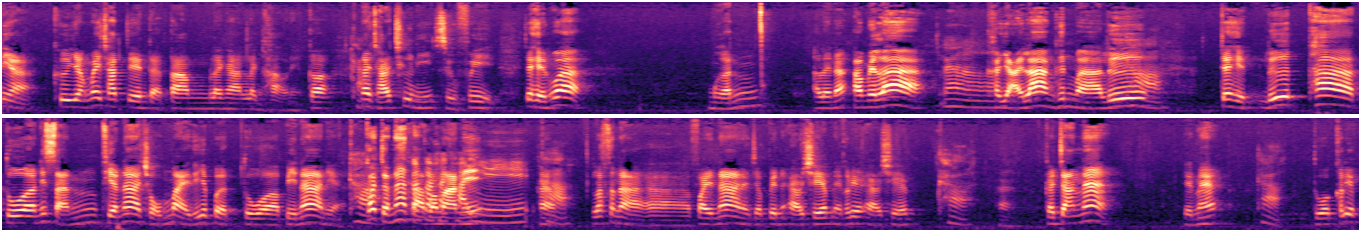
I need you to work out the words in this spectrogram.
เนี่ยคือยังไม่ชัดเจนแต่ตามรายงานแหล่งข่าวเนี่ยก็ค่ะได้ใช้ชื่อนี้ซิลฟี่จะเห็นว่า เหมือนอะไรนะอเมล่าอ่าขยายร่างขึ้นมาหรือ ค่ะ จะเห็นหรือถ้าตัวนิสสันเทียนาโฉมใหม่ที่จะเปิดตัวปีหน้าเนี่ย ค่ะก็จะหน้าตาประมาณนี้ก็จคล้ยๆอย่างนี้ฮะค่ะลักษณะอ่าไฟหน้าเนี่ยจะเป็น L shape เนี่ยเขาเรียก L shape ค่ะอะกระจังหน้า เห็นไหมฮะค่ะตัวเขาเรียก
